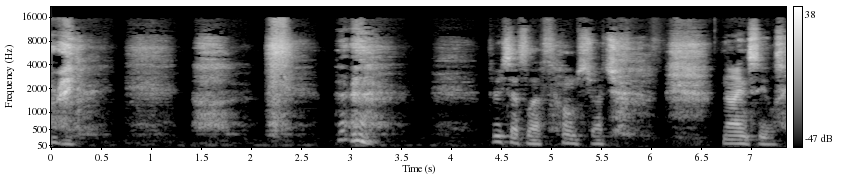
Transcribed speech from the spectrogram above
All right. Three sets left, home stretch. Nine seals.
